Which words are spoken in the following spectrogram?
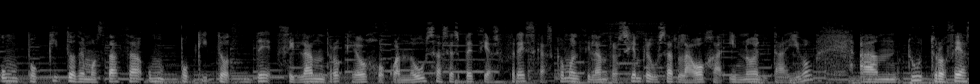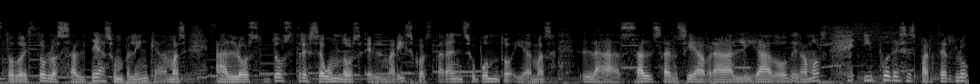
un poquito de mostaza, un poquito de cilantro, que ojo, cuando usas especias frescas como el cilantro, siempre usar la hoja y no el tallo. Am, tú troceas todo esto, lo salteas un pelín, que además a los 2-3 segundos el marisco estará en su punto y además la salsa en sí habrá ligado, digamos, y puedes esparcerlo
